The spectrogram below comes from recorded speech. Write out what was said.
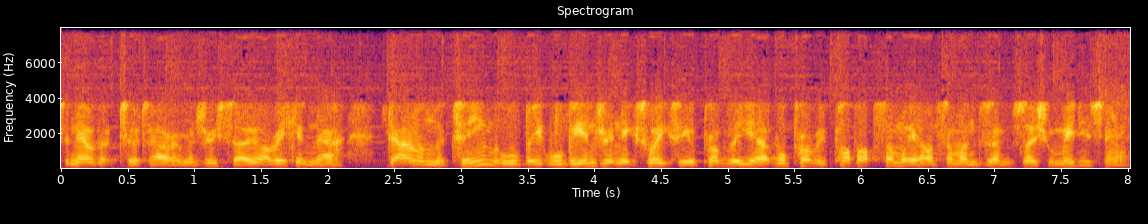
So now we've got Tuatara imagery. So I reckon uh, Dale and the team will be will be into it next week. So you'll probably uh, will probably pop up somewhere on someone's um, social media channel.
